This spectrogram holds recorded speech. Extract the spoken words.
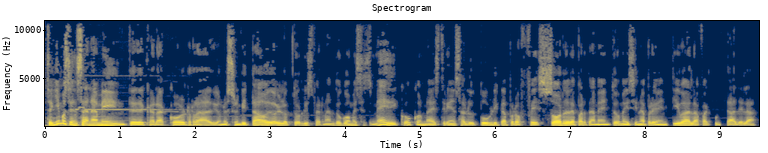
Seguimos en Sanamente de Caracol Radio. Nuestro invitado de hoy, el doctor Luis Fernando Gómez, es médico con maestría en salud pública, profesor del Departamento de Medicina Preventiva de la Facultad de la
